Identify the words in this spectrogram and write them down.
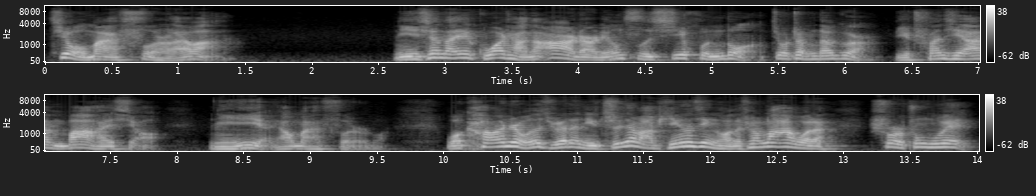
就卖四十来万。你现在一国产的二点零自吸混动就这么大个，比传祺 M 八还小，你也要卖四十多。我看完这我就觉得，你直接把平行进口的车拉过来，说是中规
